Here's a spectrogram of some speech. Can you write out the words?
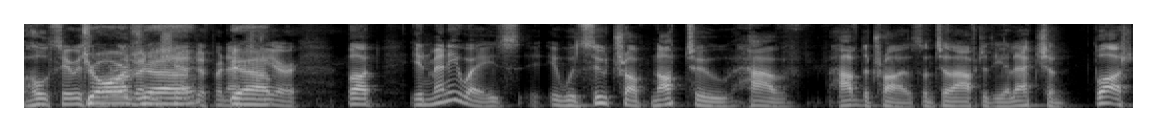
a whole series Georgia, of them already scheduled for next yeah. year. But in many ways, it would suit Trump not to have have the trials until after the election, but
